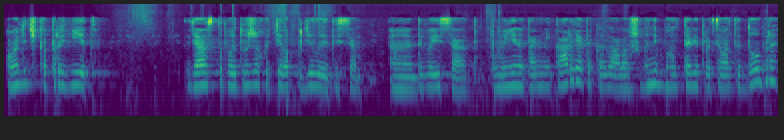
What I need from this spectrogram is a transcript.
Олічка, привіт. Я з тобою дуже хотіла поділитися. Е, Дивися, по моїй натальній карті ти казала, що мені в бухгалтерії працювати добре,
